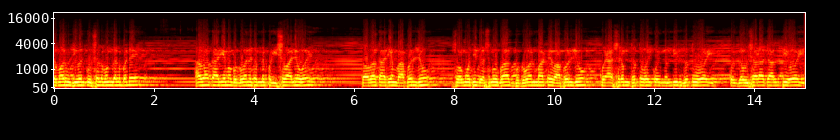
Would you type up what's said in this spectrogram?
તમારું જીવન કુશલ મંગલ બને. આવા કાર્યમાં ભગવાને તમને પૈસો આવ્યો હોય, તો આવા કાર્યમાં વાપરજો. સોમાંથી દસમો ભાગ ભગવાન માટે વાપરજો. કોઈ આશ્રમ થતો હોય, કોઈ મંદિર થતું હોય, કોઈ ગૌશાળા ચાલતી હોય,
